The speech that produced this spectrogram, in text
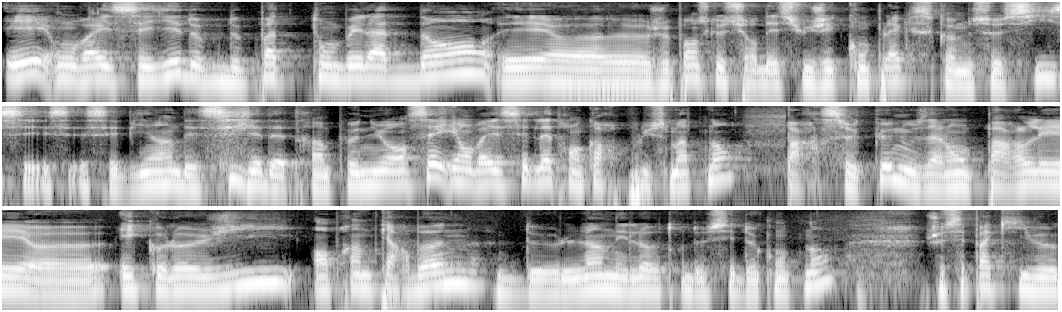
Et on va essayer de ne pas tomber là-dedans. Et euh, je pense que sur des sujets complexes comme ceux-ci, c'est bien d'essayer d'être un peu nuancé. Et on va essayer de l'être encore plus maintenant, parce que nous allons parler euh, écologie, empreinte carbone de l'un et l'autre de ces deux contenants. Je ne sais pas qui veut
